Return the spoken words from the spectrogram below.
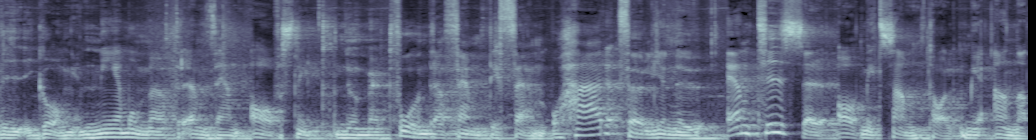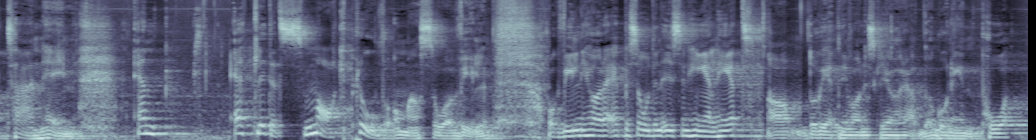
vi igång. Nemo möter en vän avsnitt nummer 255 och här följer nu en teaser av mitt samtal med Anna Ternheim. En ett litet smakprov om man så vill. Och vill ni höra episoden i sin helhet, ja, då vet ni vad ni ska göra. Då går ni in på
